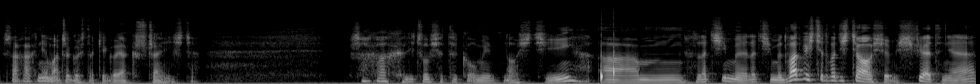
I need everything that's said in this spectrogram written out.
W szachach nie ma czegoś takiego jak szczęście. W szachach liczą się tylko umiejętności. Um, lecimy, lecimy. 2228, świetnie.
